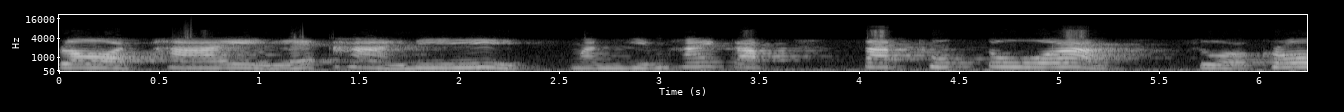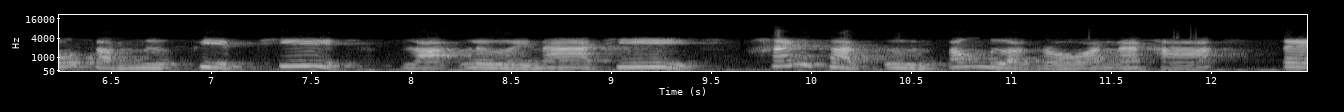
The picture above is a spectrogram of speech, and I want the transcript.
ปลอดภัยและหายดี มันยิ้มให้กับสัตว์ทุกตัว เสือโคร่งสำนึกผิดที่ละเลยหน้าที่ ให้สัตว์อื่นต้องเดือดร้อนนะคะ แต่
